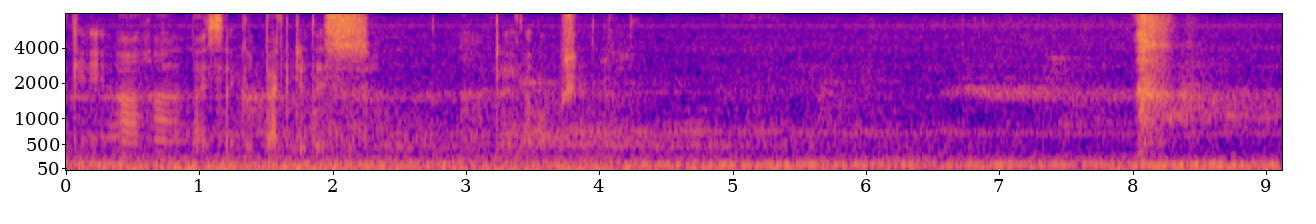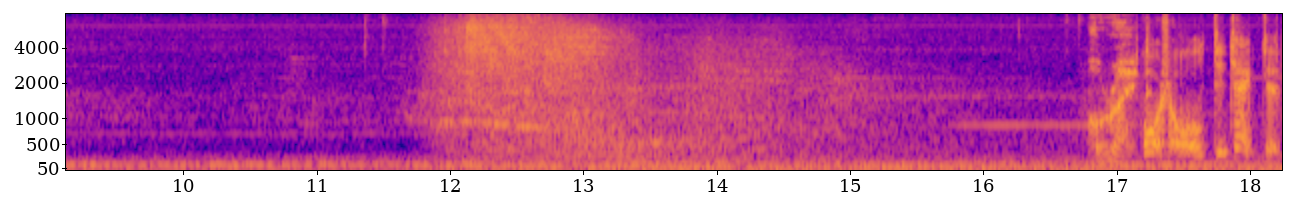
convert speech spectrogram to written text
okay, uh-huh, and I cycle back to this uh, dialogue option. All right. Portal detected.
